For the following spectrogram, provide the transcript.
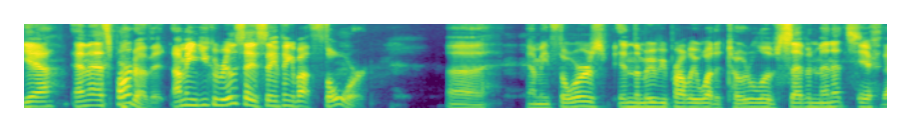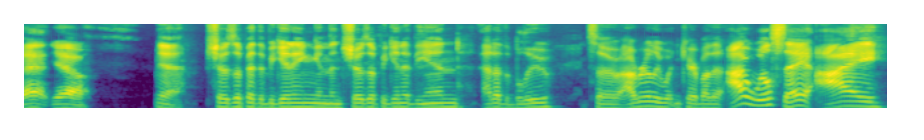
yeah, and that's part of it. I mean, you could really say the same thing about Thor. Uh, I mean, Thor's in the movie probably what a total of seven minutes, if that. Yeah. Yeah, shows up at the beginning and then shows up again at the end out of the blue. So I really wouldn't care about that. I will say I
